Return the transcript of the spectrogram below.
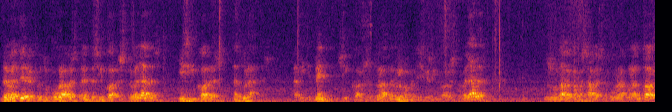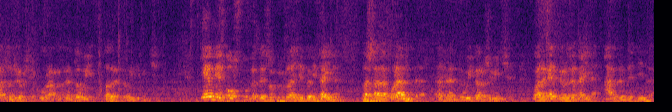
de manera que tu cobraves 35 hores treballades i 5 hores aturades. Evidentment, 5 hores aturades no és el mateix que 5 hores treballades. Resultava que passaves a cobrar 40 hores, doncs jo sé, cobrar 38 o 38 i mig. Què més vols tu, que tens el privilegi de tenir feina, passar de 40 a 38 hores i mitja, quan aquest que no té feina ara també tindrà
